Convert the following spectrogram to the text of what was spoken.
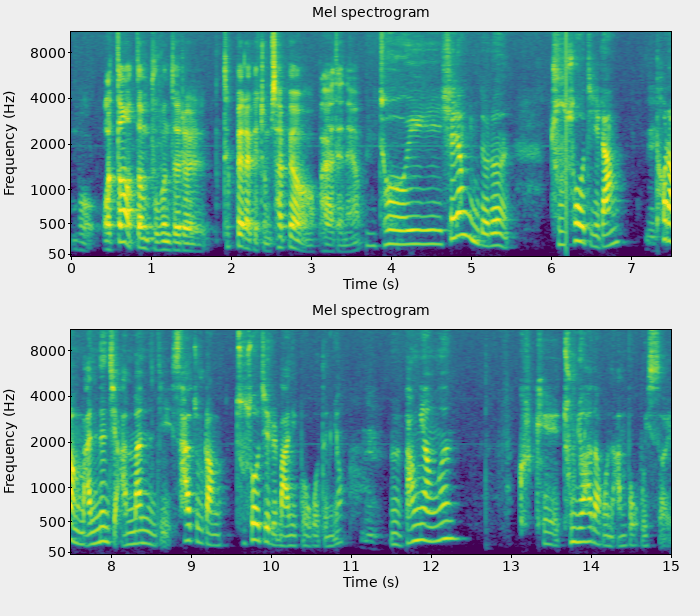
뭐 어떤 어떤 부분들을 특별하게 좀 살펴봐야 되나요? 음, 저희 신령님들은 주소지랑 네. 터랑 맞는지 안 맞는지 사주랑 주소지를 많이 보거든요. 음, 방향은 그렇게 중요하다고는 안 보고 있어요.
